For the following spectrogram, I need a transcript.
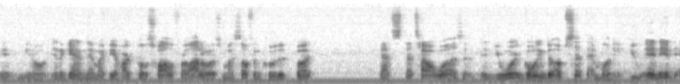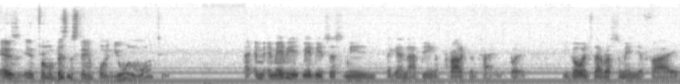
And, you know, and again, that might be a hard pill to swallow for a lot of us, myself included, but that's that's how it was, and, and you weren't going to upset that money. You and it, as and from a business standpoint, you wouldn't want to. I- and and maybe maybe it's just me again not being a product of the time, but you go into that WrestleMania five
